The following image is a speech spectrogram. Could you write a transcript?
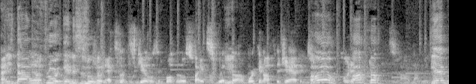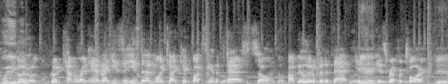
and he's down on the floor again. This is what Showed we. excellent skills in both of those fights with Yeah. um, working off the jab and keeping Oh! opponent. Yeah, boy. Good, good counter right hand. Right, he's he's done Muay Thai kickboxing in the past, so probably a little bit of that is Yeah. in his repertoire. Yeah,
